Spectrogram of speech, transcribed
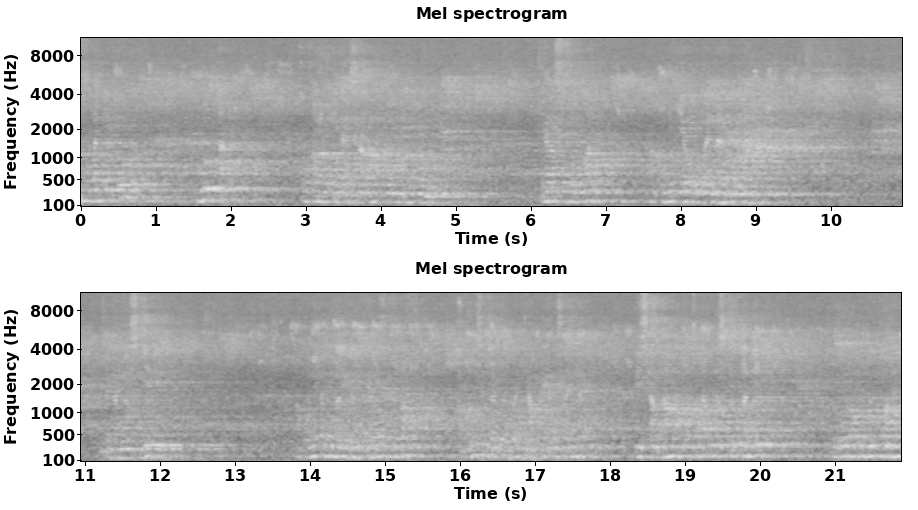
Sahabat itu buta kalau tidak salah Ya Rasulullah, aku dengan masjid. Aku ini kembali lagi ya Rasulullah, aku sudah berbuat capek saya. Bisa lama aku masjid lagi. Dulu orang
